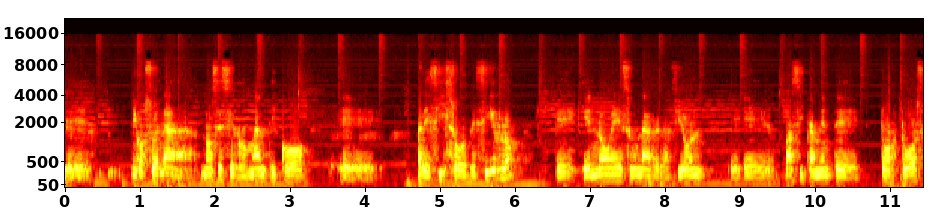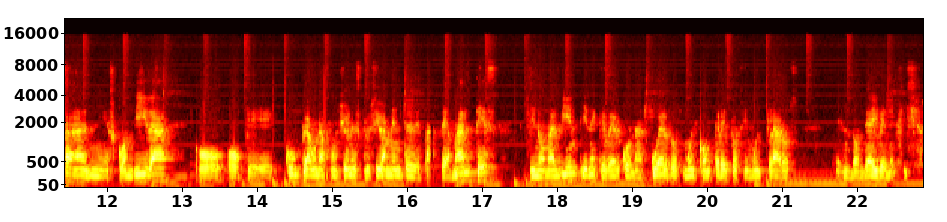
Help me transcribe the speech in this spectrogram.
eh, digo, suena, no sé si romántico, eh, preciso decirlo, que no es una relación básicamente tortuosa ni escondida o, que cumpla una función exclusivamente de, amantes, sino más bien tiene que ver con acuerdos muy concretos y muy claros en donde hay beneficios.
